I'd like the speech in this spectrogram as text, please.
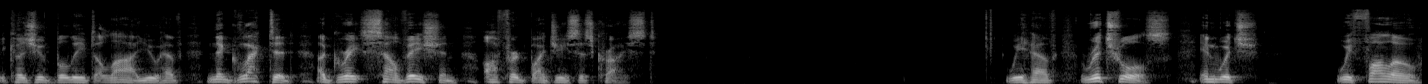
because you've believed a lie. You have neglected a great salvation offered by Jesus Christ. We have rituals in which we follow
